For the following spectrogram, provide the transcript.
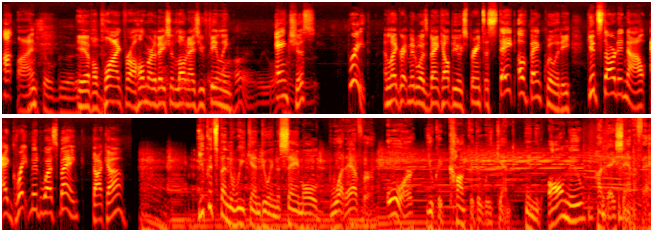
Hotline. He's so good. If applying for a home renovation loan has you feeling anxious, breathe and let Great Midwest Bank help you experience a state of tranquility. Get started now at greatmidwestbank.com. You could spend the weekend doing the same old whatever, or you could conquer the weekend in the all-new Hyundai Santa Fe.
